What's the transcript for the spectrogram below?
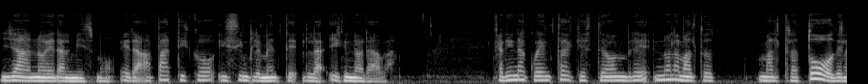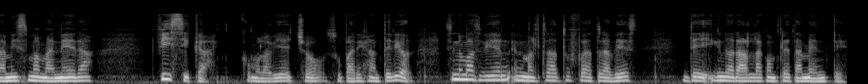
ya no era el mismo, era apático y simplemente la ignoraba. Karina cuenta que este hombre no la maltrató de la misma manera física, como lo había hecho su pareja anterior, sino más bien el maltrato fue a través de ignorarla completamente,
